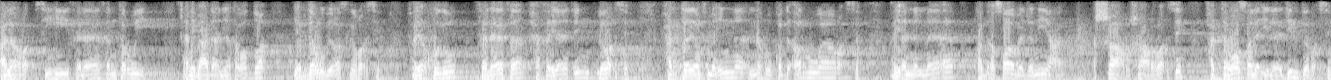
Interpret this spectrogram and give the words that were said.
على رأسه ثلاثا ترويه. يعني بعد أن يتوضأ يبدأ بغسل رأسه. فيأخذ ثلاث حفيات لرأسه حتى يطمئن أنه قد أروى رأسه أي أن الماء قد أصاب جميع الشعر شعر رأسه حتى وصل إلى جلد رأسه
